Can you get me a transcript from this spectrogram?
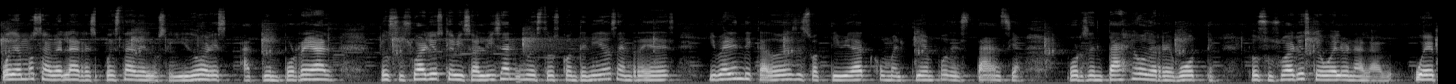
podemos saber la respuesta de los seguidores a tiempo real los usuarios que visualizan nuestros contenidos en redes y ver indicadores de su actividad como el tiempo de estancia, porcentaje o de rebote, los usuarios que vuelven a la web,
